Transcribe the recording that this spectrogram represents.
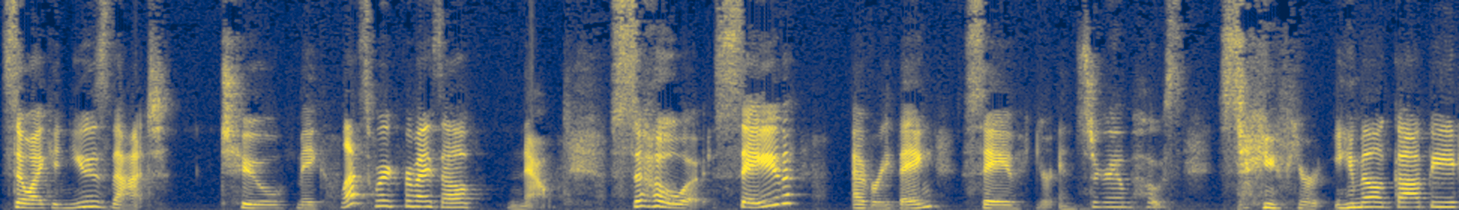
so I can use that to make less work for myself now. So save everything. Save your Instagram posts, save your email copy.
